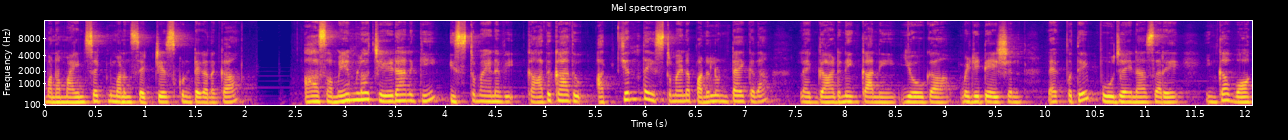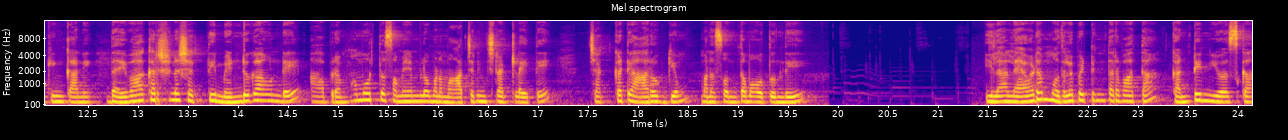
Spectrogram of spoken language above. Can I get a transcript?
మన మైండ్ సెట్ని మనం సెట్ చేసుకుంటే గనక. ఆ సమయంలో చేయడానికి ఇష్టమైనవి కాదు కాదు అత్యంత ఇష్టమైన పనులు ఉంటాయి కదా. లైక్ గార్డెనింగ్ కానీ యోగా మెడిటేషన్ లేకపోతే పూజ అయినా సరే ఇంకా వాకింగ్ కానీ. దైవాకర్షణ శక్తి మెండుగా ఉండే ఆ బ్రహ్మముహూర్త సమయంలో మనం ఆచరించినట్లయితే చక్కటి ఆరోగ్యం మన సొంతం అవుతుంది ఇలా లేవడం మొదలుపెట్టిన తర్వాత కంటిన్యూస్గా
